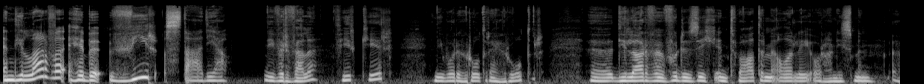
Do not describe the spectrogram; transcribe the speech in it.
En die larven hebben vier stadia. Die vervellen vier keer die worden groter en groter. Uh, die larven voeden zich in het water met allerlei organismen, uh,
